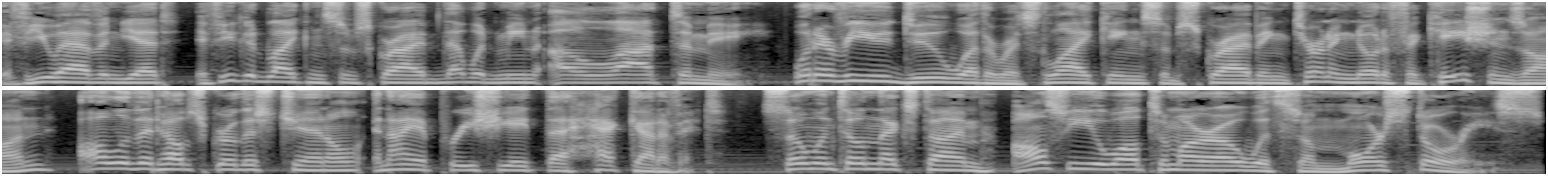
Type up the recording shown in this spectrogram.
If you haven't yet, if you could like and subscribe, that would mean a lot to me. Whatever you do, whether it's liking, subscribing, turning notifications on, all of it helps grow this channel, and I appreciate the heck out of it. So until next time, I'll see you all tomorrow with some more stories.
